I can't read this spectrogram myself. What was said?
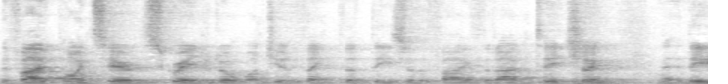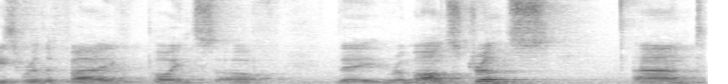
the five points here on the screen, I don't want you to think that these are the five that I'm teaching. These were the five points of the Remonstrants, and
